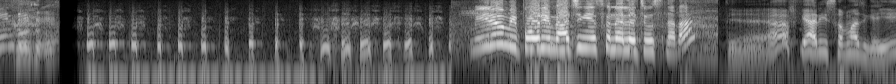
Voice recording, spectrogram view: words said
ఏంటి? మీరు మీ పోరి మ్యాచింగ్ వేసుకునేలా చూస్తున్నారా? ప్యారీ సమాజ్ గయి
